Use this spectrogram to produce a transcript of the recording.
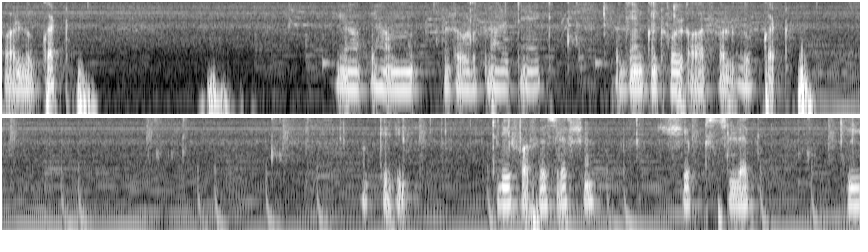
for loop cut यहाँ पे हम रोड बना लेते हैं एक. Again control R for loop cut okay जी. Three for face selection shift select E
